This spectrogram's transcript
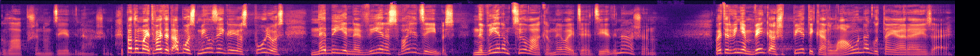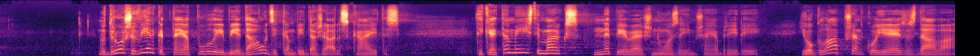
glābšanu un dziedināšanu. Padomājiet, vai tad abos milzīgajos pūļos nebija nevienas vajadzības? Nevienam cilvēkam nevajadzēja dziedināšanu. Vai tad viņam vienkārši pietika ar launagu tajā reizē? Nu, droši vien, ka tajā pūlī bija daudzi, kam bija dažādas kaitas. Tikai tam īsti Marks nepievērš nozīmi šajā brīdī. Jo glābšana, ko Jēzus dāvā,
